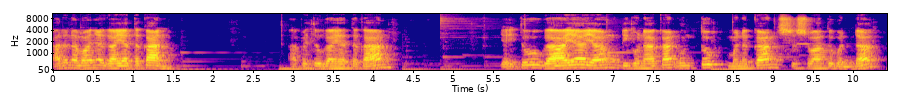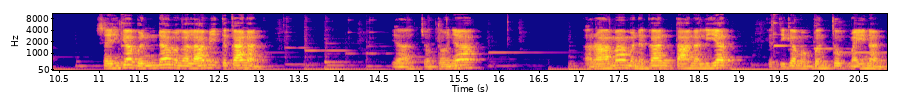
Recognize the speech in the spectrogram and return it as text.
ada namanya gaya tekan. Apa itu gaya tekan? yaitu gaya yang digunakan untuk menekan sesuatu benda sehingga benda mengalami tekanan. Ya, contohnya Rama menekan tanah liat ketika membentuk mainan.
